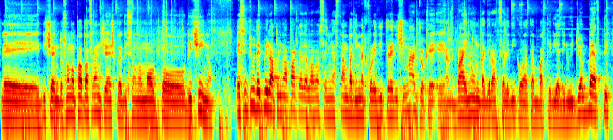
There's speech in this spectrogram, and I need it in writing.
eh, dicendo sono Papa Francesco e vi sono molto vicino. E si chiude qui la prima parte della rassegna stampa di mercoledì 13 maggio che va in onda grazie all'edicola tabaccheria di Luigi Alberti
